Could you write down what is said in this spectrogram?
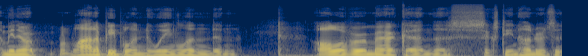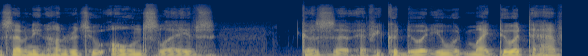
I mean, there were a lot of people in New England and all over America in the 1600s and 1700s who owned slaves because uh, if you could do it, you would, might do it to have,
